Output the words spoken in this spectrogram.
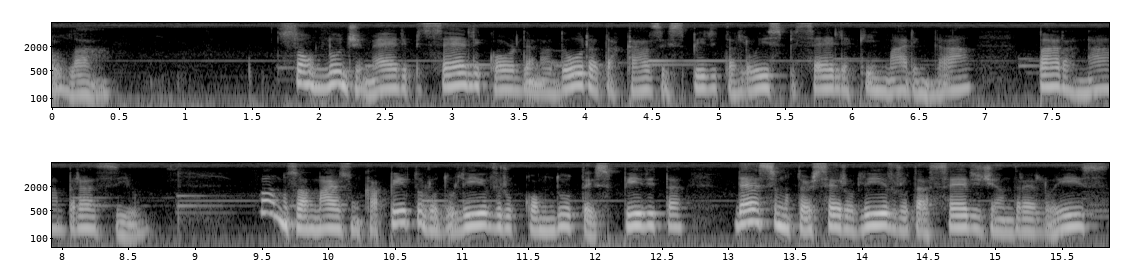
Olá, sou Ludmere Picelli, coordenadora da Casa Espírita Luiz Picelli, aqui em Maringá, Paraná, Brasil. Vamos a mais um capítulo do livro Conduta Espírita, 13º livro da série de André Luiz,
